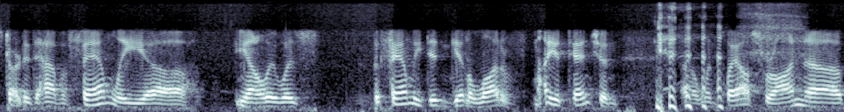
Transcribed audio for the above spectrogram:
started to have a family, uh, you know, it was the family didn't get a lot of my attention uh, when playoffs were on. Uh,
